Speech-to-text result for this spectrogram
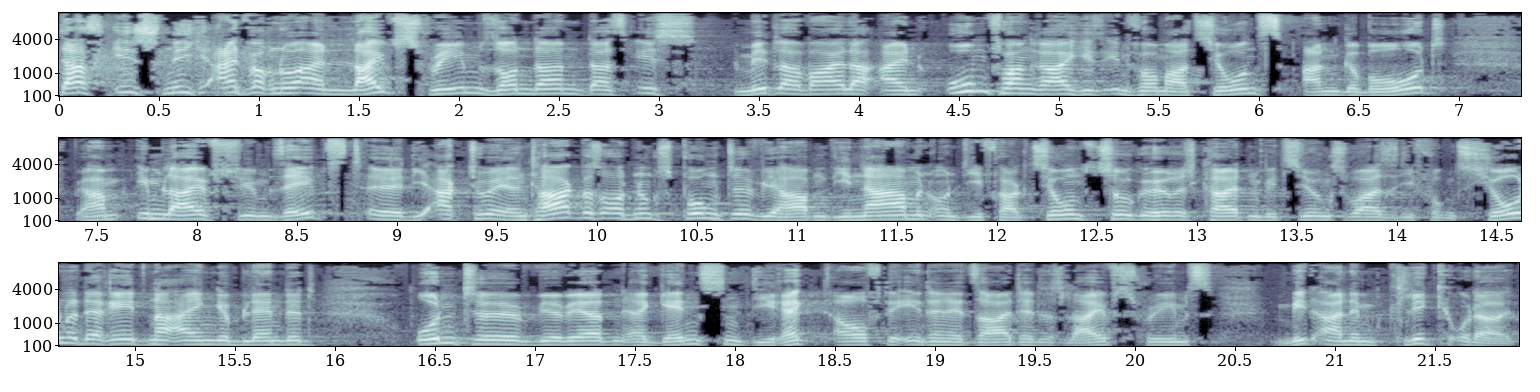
das ist nicht einfach nur ein Livestream, sondern das ist mittlerweile ein umfangreiches Informationsangebot. Wir haben im Livestream selbst äh, die aktuellen Tagesordnungspunkte. Wir haben die Namen und die Fraktionszugehörigkeiten bzw. die Funktionen der Redner eingeblendet. Und äh, wir werden ergänzend direkt auf der Internetseite des Livestreams mit einem Klick oder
